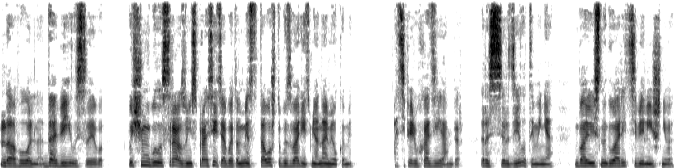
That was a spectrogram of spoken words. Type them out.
довольно, добилась своего. Почему было сразу не спросить об этом вместо того, чтобы изводить меня намеками? А теперь уходи, Амбер. Рассердила ты меня. Боюсь наговорить тебе лишнего.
